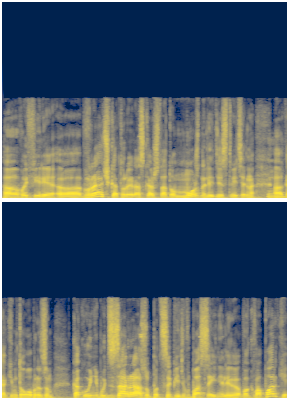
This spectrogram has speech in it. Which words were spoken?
э, в эфире э, врач, который расскажет о том, можно ли действительно э, каким-то образом какую-нибудь заразу подцепить в бассейне или в аквапарке,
